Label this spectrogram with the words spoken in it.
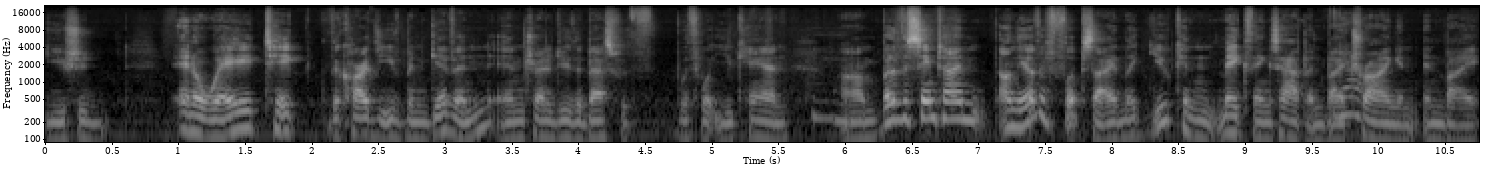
you should in a way take the cards that you've been given and try to do the best with with what you can. Mm-hmm. Um, but at the same time, on the other flip side, like you can make things happen by Yeah. trying and, and by,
